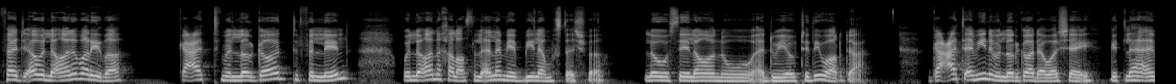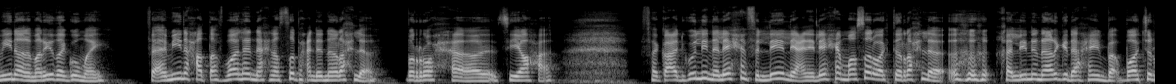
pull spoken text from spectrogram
فجأة ولا أنا مريضة قعدت من الرقاد في الليل ولا أنا خلاص الألم يبي له مستشفى لو سيلان وأدوية وكذي وأرجع. قعدت أمينة من الرقاد أول شيء. قلت لها أمينة أنا مريضة قومي. فأمينة حاطة في بالها إن إحنا الصبح عندنا رحلة بنروح آه، سياحة. فقاعد تقول إن للحين في الليل يعني للحين ما صار وقت الرحلة. خلينا نرقد الحين باكر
